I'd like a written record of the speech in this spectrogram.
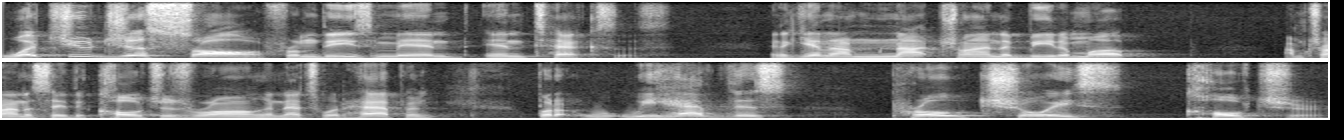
What you just saw from these men in Texas, and again, I'm not trying to beat them up. I'm trying to say the culture's wrong and that's what happened. But we have this pro choice culture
